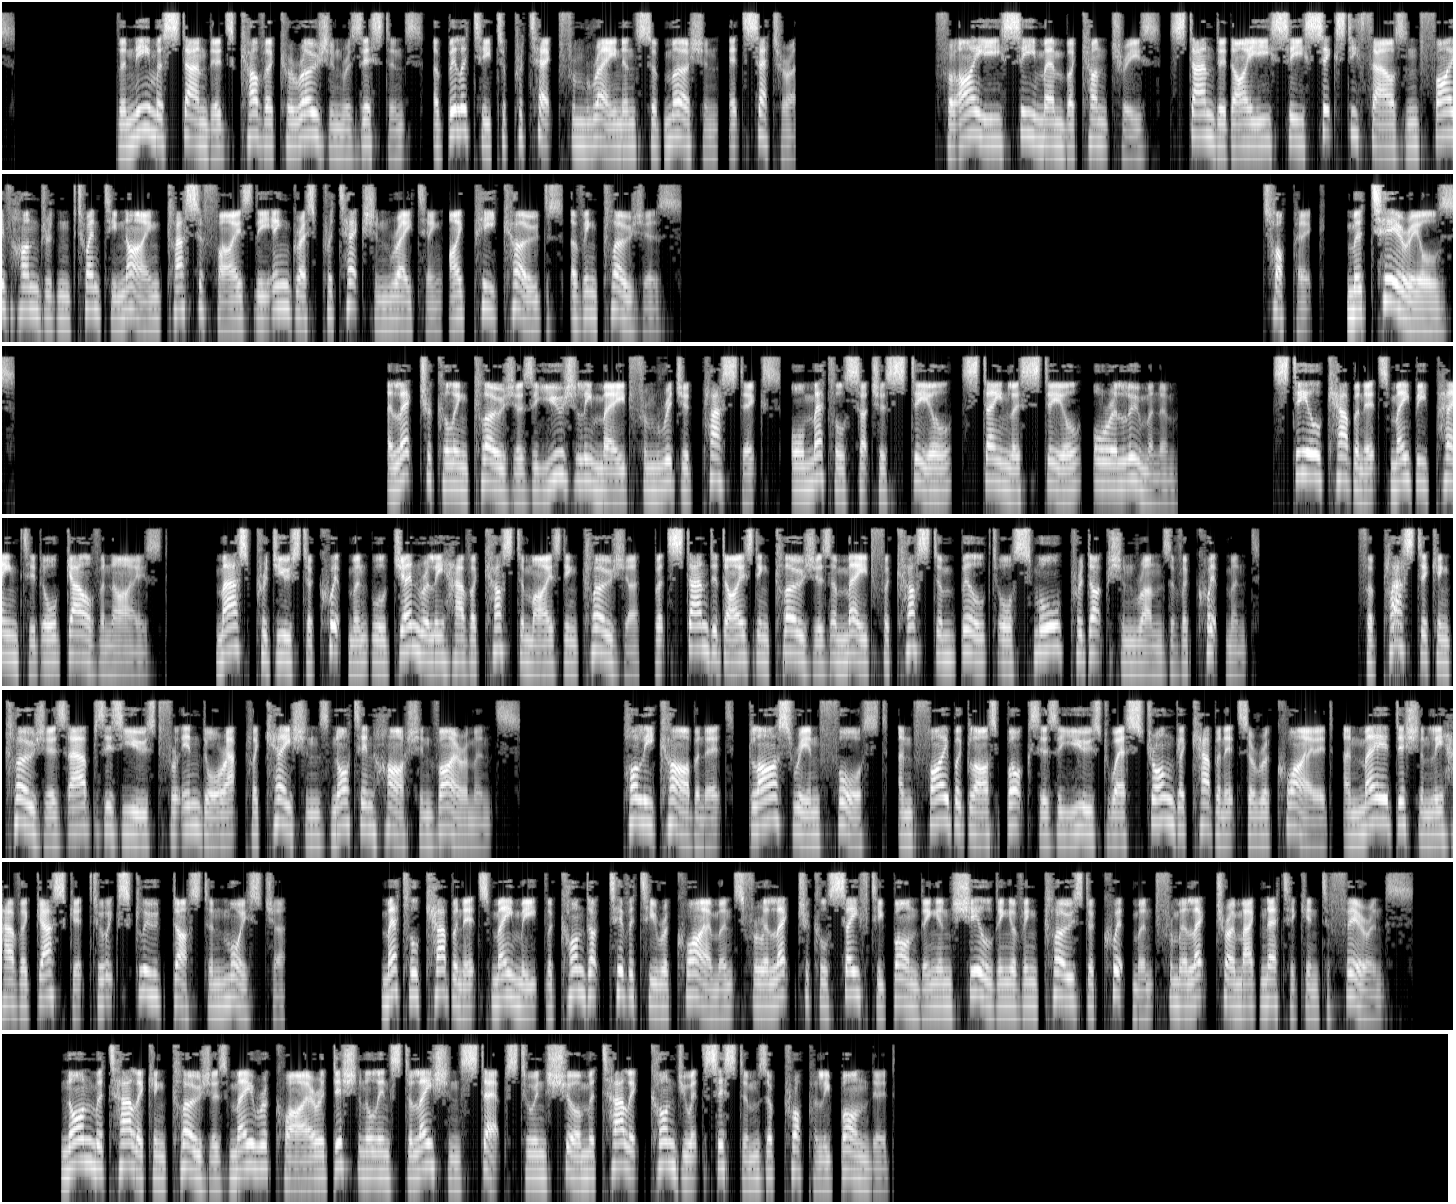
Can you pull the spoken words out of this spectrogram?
The NEMA standards cover corrosion resistance, ability to protect from rain and submersion, etc. For IEC member countries, standard IEC 60529 classifies the ingress protection rating IP codes of enclosures. Topic: Materials Electrical enclosures are usually made from rigid plastics, or metals such as steel, stainless steel, or aluminum. Steel cabinets may be painted or galvanized. Mass-produced equipment will generally have a customized enclosure, but standardized enclosures are made for custom-built or small production runs of equipment. For plastic enclosures ABS is used for indoor applications not in harsh environments. Polycarbonate, glass-reinforced, and fiberglass boxes are used where stronger cabinets are required, and may additionally have a gasket to exclude dust and moisture. Metal cabinets may meet the conductivity requirements for electrical safety bonding and shielding of enclosed equipment from electromagnetic interference. Non-metallic enclosures may require additional installation steps to ensure metallic conduit systems are properly bonded.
